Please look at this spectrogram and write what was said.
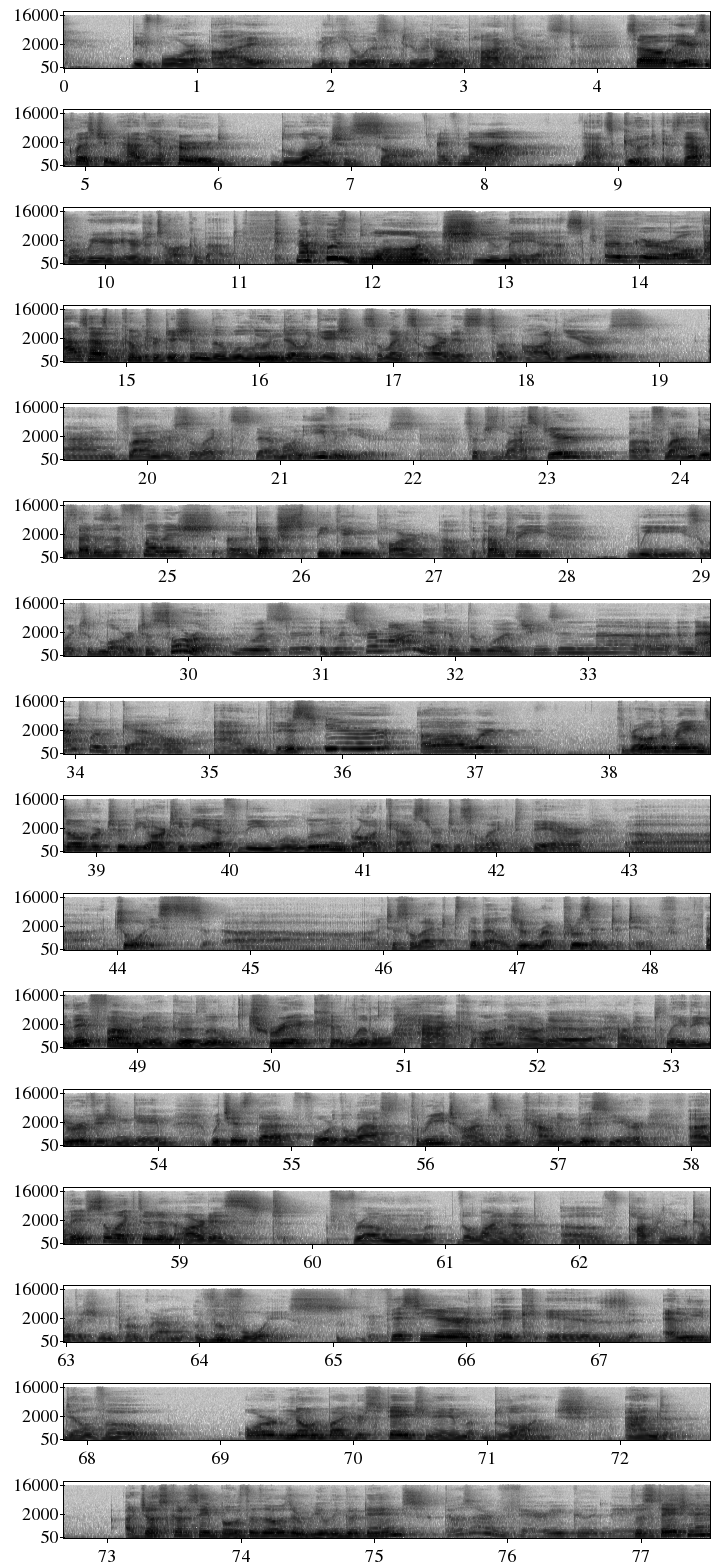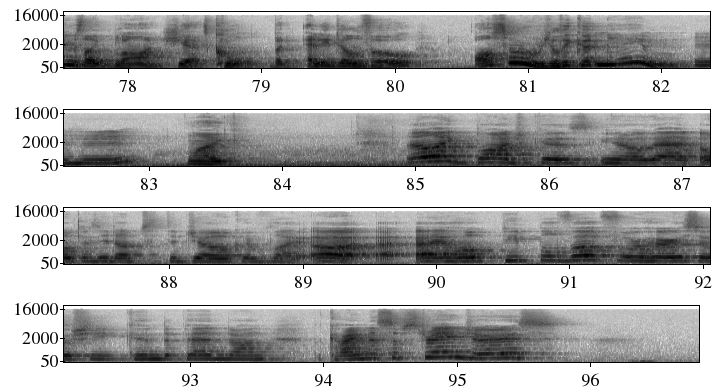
before I make you listen to it on the podcast. So here's a question: Have you heard Blanche's song? I've not. That's good, because that's what we're here to talk about. Now, who's Blanche, you may ask? A girl. As has become tradition, the Walloon delegation selects artists on odd years, and Flanders selects them on even years. Such as last year, uh, Flanders, that is a Flemish, uh, Dutch speaking part of the country, we selected Laura Tesoro. Who was, uh, who's from our neck of the woods. She's an, uh, uh, an Antwerp gal. And this year, uh, we're throwing the reins over to the RTBF, the Walloon broadcaster, to select their uh, choice uh, to select the Belgian representative. And they found a good little trick, a little hack on how to how to play the Eurovision game, which is that for the last three times, and I'm counting this year, uh, they've selected an artist from the lineup of popular television program The Voice. This year, the pick is Ellie Delvaux, or known by her stage name Blanche. And I just gotta say, both of those are really good names. Those are very good names. The stage name is like Blanche, yeah, it's cool. But Ellie Delvaux, also a really good name. Mm-hmm. Like, I like Blanche because, you know, that opens it up to the joke of like, oh, I, I hope people vote for her so she can depend on the kindness of strangers.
